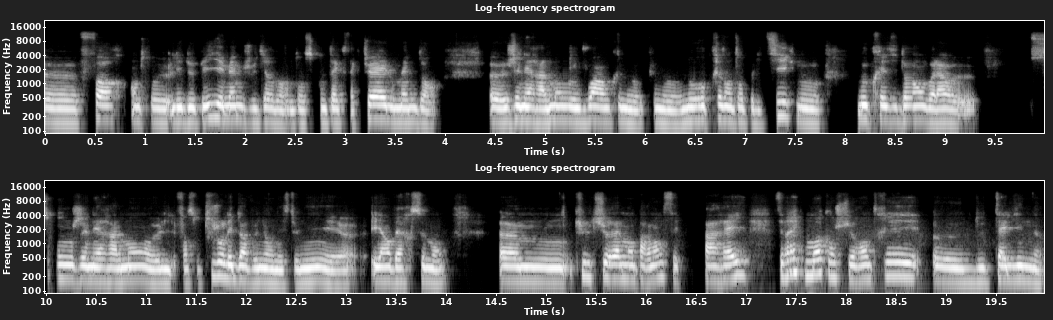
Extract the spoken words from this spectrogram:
euh, fort entre les deux pays et même, je veux dire, dans, ce contexte actuel ou même dans généralement, on voit que, nos, que nos, représentants politiques, nos, présidents, voilà, sont généralement, enfin, sont toujours les bienvenus en Estonie et inversement. Euh, culturellement parlant, c'est pareil. C'est vrai que moi, quand je suis rentrée euh, de Tallinn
